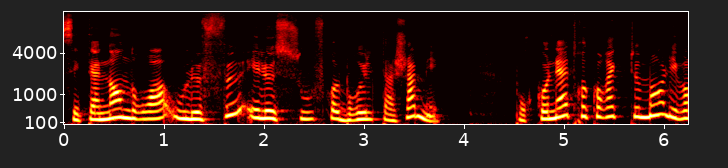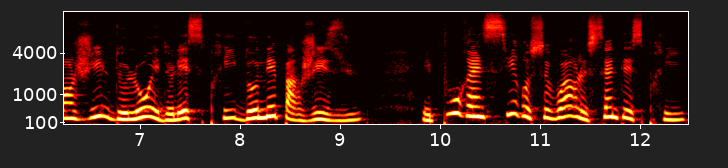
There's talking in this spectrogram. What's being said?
C'est un endroit où le feu et le soufre brûlent à jamais. Pour connaître correctement l'évangile de l'eau et de l'esprit donné par Jésus, et pour ainsi recevoir le Saint-Esprit,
